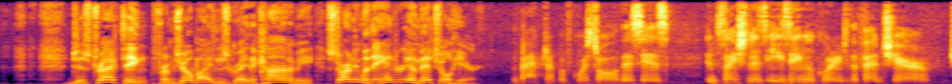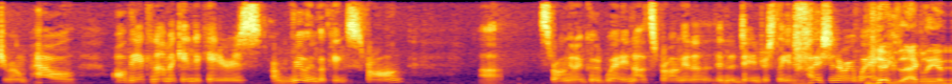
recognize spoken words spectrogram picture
distracting from Joe Biden's great economy, starting with Andrea Mitchell here. The backdrop, of course, to all of this is inflation is easing, according to the Fed chair, Jerome Powell. All the economic indicators are really looking strong. Uh, strong in a good way, not strong in a, in a dangerously inflationary way. Exactly, and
